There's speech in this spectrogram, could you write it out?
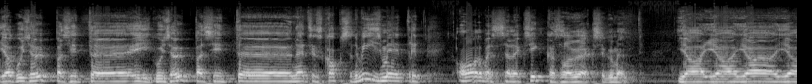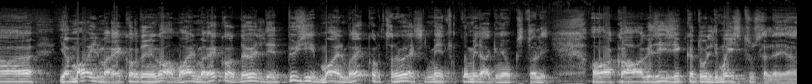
ja kui sa hüppasid äh,, ei, kui sa hüppasid äh, näiteks kakssada viis meetrit, arvesse läks ikka sada üheksakümmend ja, ja, ja, ja, ja maailmarekord on ju ka, maailmarekord öeldi, et püsib maailmarekord sada üheksakümmend meetrit, no midagi niisugust oli. aga, aga siis ikka tuldi mõistusele ja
